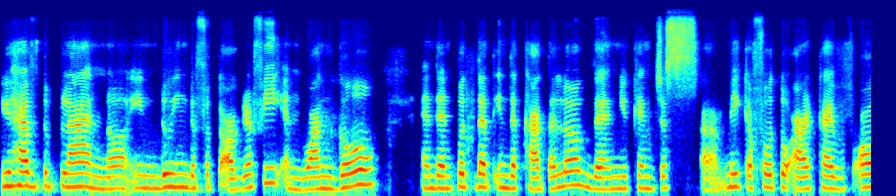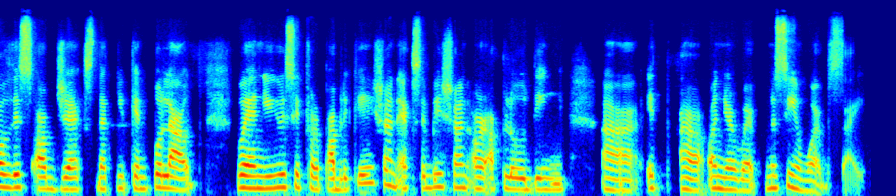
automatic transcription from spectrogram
you have to plan, no, in doing the photography in one go and then put that in the catalog, then you can just uh, make a photo archive of all these objects that you can pull out when you use it for publication, exhibition, or uploading uh, it uh, on your web museum website.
